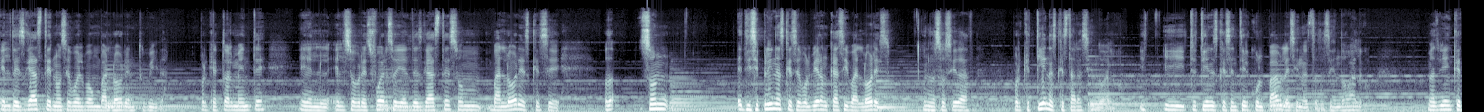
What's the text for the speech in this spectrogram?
el, desgaste no se vuelva un valor en tu vida, porque actualmente el, el sobreesfuerzo y el desgaste son valores que se... son disciplinas que se volvieron casi valores en la sociedad, porque tienes que estar haciendo algo y, te tienes que sentir culpable si no estás haciendo algo. Más bien que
